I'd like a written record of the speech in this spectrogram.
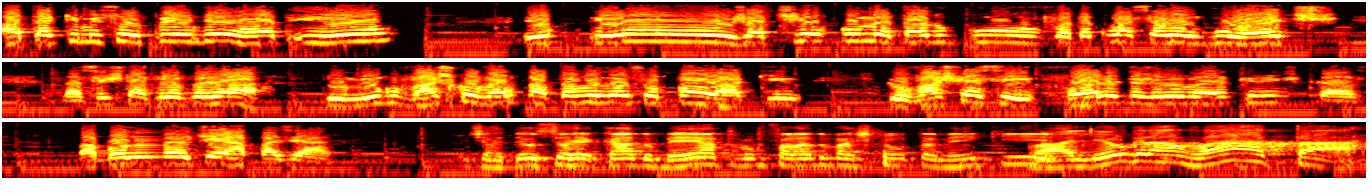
até que me surpreendeu ontem. E eu, eu, eu já tinha comentado com, até com o Marcelo Angu antes, na sexta-feira, eu falei, ó, domingo o Vasco vai empatar o São Paulo lá, que, que o Vasco é assim, fora tá jogando melhor que ele de casa. Mas boa noite aí, rapaziada. Já deu o seu recado, Beto. Vamos falar do Vascão também. Que... Valeu, gravata!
